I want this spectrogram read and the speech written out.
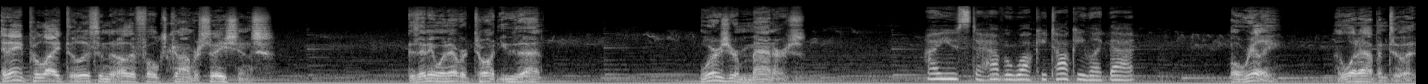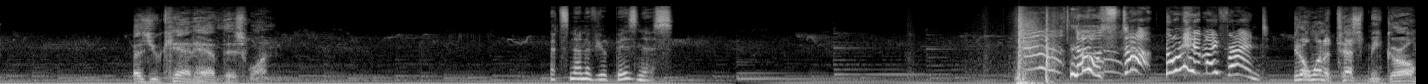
It ain't polite to listen to other folks' conversations. Has anyone ever taught you that? Where's your manners? I used to have a walkie-talkie like that. Oh, really? And what happened to it? Because you can't have this one. That's none of your business. No, stop! Don't hit my friend! You don't want to test me, girl.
